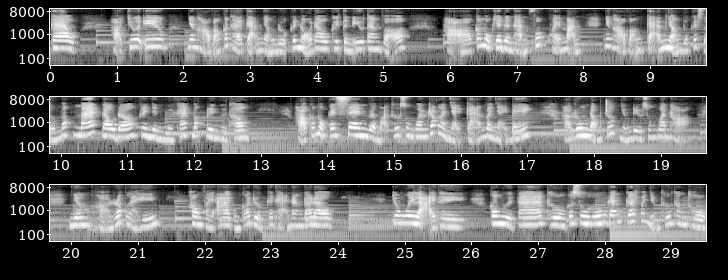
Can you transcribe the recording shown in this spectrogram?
cao. Họ chưa yêu, nhưng họ vẫn có thể cảm nhận được cái nỗi đau khi tình yêu tan vỡ. Họ có một gia đình hạnh phúc, khỏe mạnh, nhưng họ vẫn cảm nhận được cái sự mất mát, đau đớn khi nhìn người khác mất đi người thân. Họ có một cái sen về mọi thứ xung quanh rất là nhạy cảm và nhạy bén. Họ rung động trước những điều xung quanh họ, nhưng họ rất là hiếm. Không phải ai cũng có được cái khả năng đó đâu chung quy lại thì con người ta thường có xu hướng gắn kết với những thứ thân thuộc.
